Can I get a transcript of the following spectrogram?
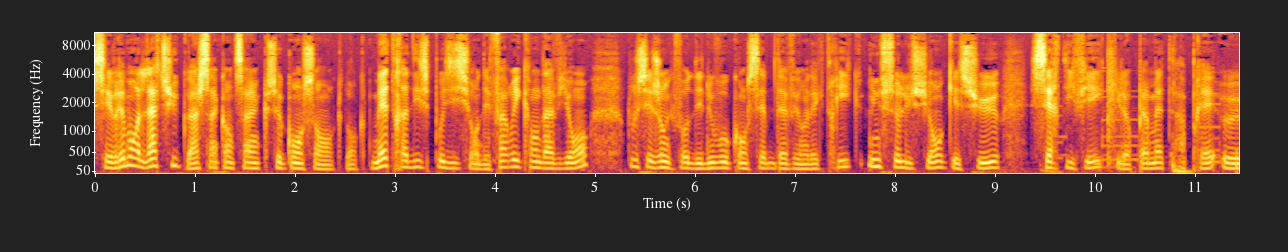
C'est vraiment là-dessus que H55 se concentre. Donc mettre à disposition des fabricants d'avions, tous ces gens qui font des nouveaux concepts d'avions électriques, une solution qui est sûre, certifiée, qui leur permette après eux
